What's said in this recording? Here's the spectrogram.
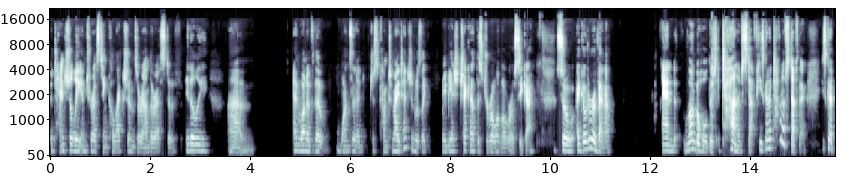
potentially interesting collections around the rest of Italy. Um, and one of the ones that had just come to my attention was like, maybe I should check out this Girolamo Rossi guy. So I go to Ravenna, and lo and behold, there's a ton of stuff. He's got a ton of stuff there. He's got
